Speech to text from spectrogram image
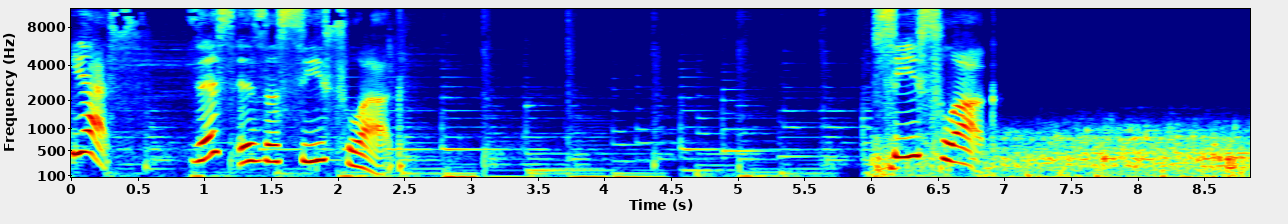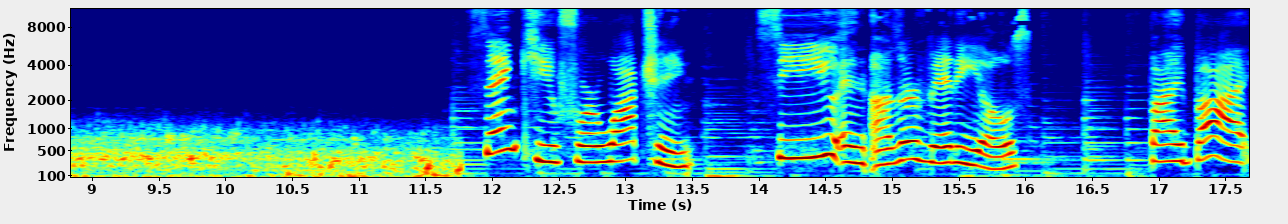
Yes, this is a sea slug. Sea slug. Thank you for watching. See you in other videos. Bye bye.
